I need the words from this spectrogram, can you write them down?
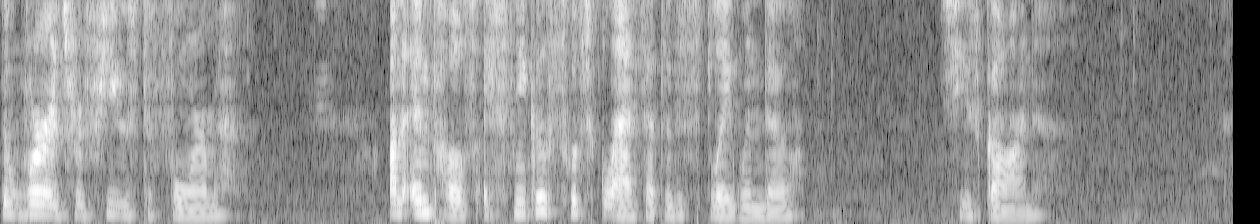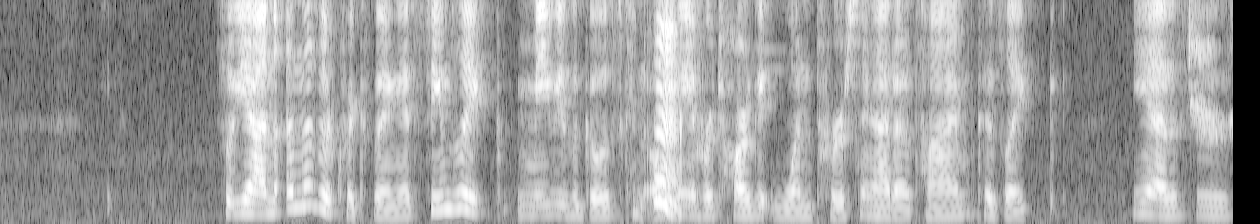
The words refuse to form. On impulse, I sneak a swift glance at the display window. She's gone. So yeah, an- another quick thing. It seems like maybe the ghost can hmm. only ever target one person at a time, because like, yeah, this is.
